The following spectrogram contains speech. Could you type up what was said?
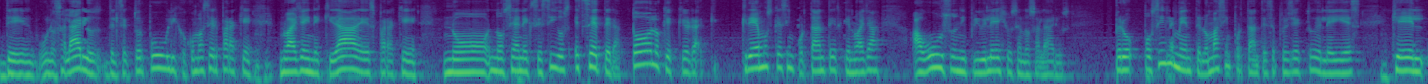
de los salarios del sector público, cómo hacer para que no haya inequidades, para que no, no sean excesivos, etcétera. Todo lo que creemos que es importante, que no haya abusos ni privilegios en los salarios. Pero posiblemente lo más importante de ese proyecto de ley es que el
